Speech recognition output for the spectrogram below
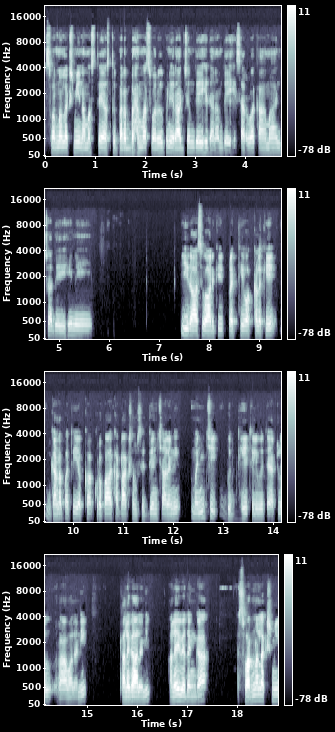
స్వర్ణలక్ష్మి నమస్తే అస్తు పరబ్రహ్మ స్వరూపిణి రాజ్యం దేహి ధనం దేహి సర్వకామాంచ దేహిని. ఈ రాశి వారికి ప్రతి ఒక్కరికి గణపతి యొక్క కృపా కటాక్షం సిద్ధించాలని మంచి బుద్ధి తెలివితేటలు రావాలని కలగాలని అదే విధంగా స్వర్ణలక్ష్మి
